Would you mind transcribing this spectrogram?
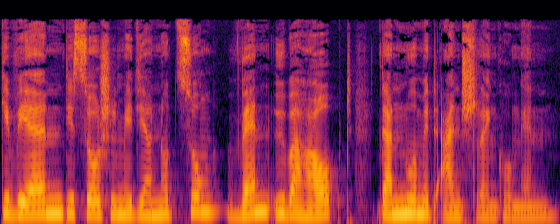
gewähren die Social Media Nutzung, wenn überhaupt, dann nur mit Einschränkungen.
